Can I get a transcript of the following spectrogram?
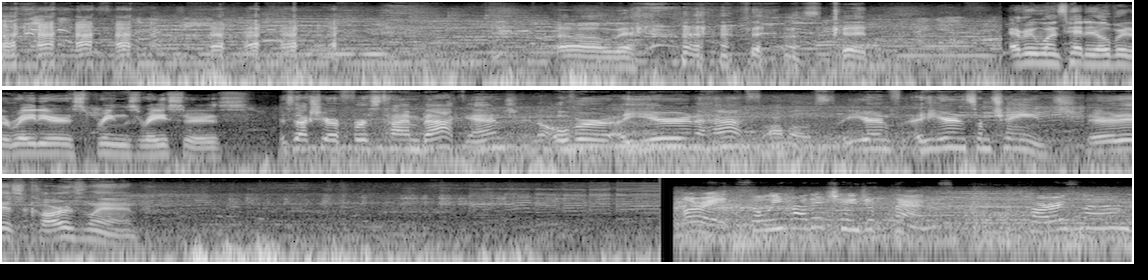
oh man, that was good. Everyone's headed over to Radiator Springs Racers. It's actually our first time back, and in over a year and a half, almost a year and a year and some change. There it is, Cars Land. All right, so we had a change of plans. Tarzan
